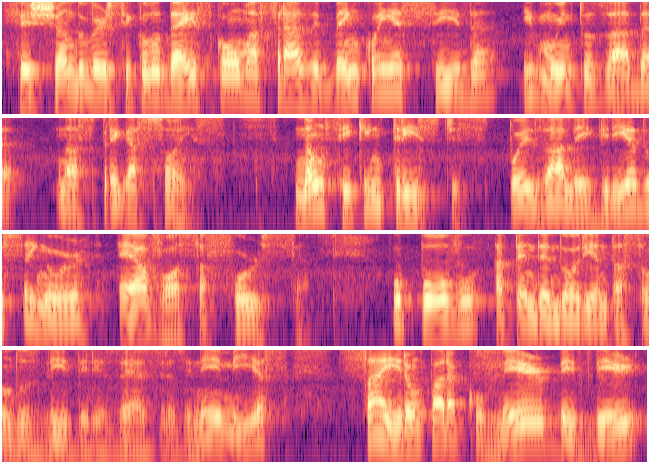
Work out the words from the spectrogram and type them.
Fechando o versículo 10 com uma frase bem conhecida e muito usada nas pregações. Não fiquem tristes, pois a alegria do Senhor é a vossa força. O povo, atendendo a orientação dos líderes Esdras e Neemias, saíram para comer, beber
